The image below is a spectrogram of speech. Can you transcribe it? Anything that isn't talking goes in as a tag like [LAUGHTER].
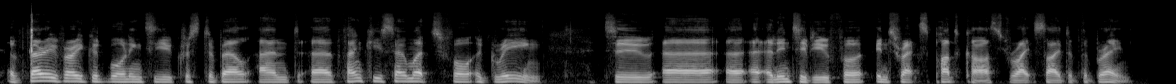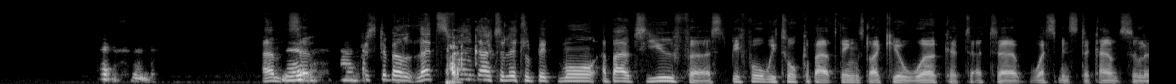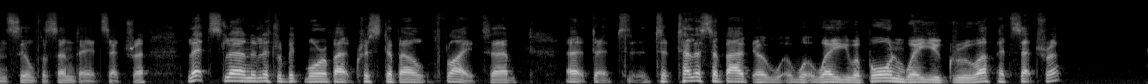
a very, very good morning to you, Christabel, and uh, thank you so much for agreeing to uh, uh an interview for Interact's podcast, Right Side of the Brain. Excellent. Um, no. So, Christabel, let's find out a little bit more about you first before we talk about things like your work at, at uh, Westminster Council and Silver Sunday, etc. Let's learn a little bit more about Christabel Flight. Um, uh, t- t- tell us about uh, w- where you were born, where you grew up, etc.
